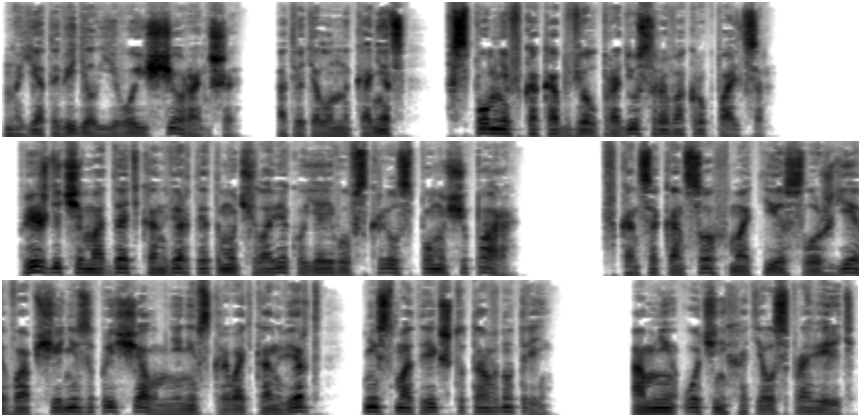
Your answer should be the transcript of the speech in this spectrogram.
но я-то видел его еще раньше, — ответил он наконец, вспомнив, как обвел продюсера вокруг пальца. Прежде чем отдать конверт этому человеку, я его вскрыл с помощью пара. В конце концов, Матиас Ложье вообще не запрещал мне ни вскрывать конверт, ни смотреть, что там внутри. А мне очень хотелось проверить,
